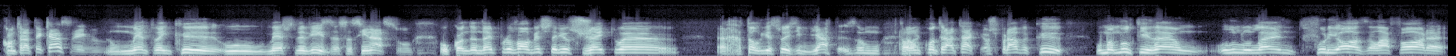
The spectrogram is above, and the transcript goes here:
contra-atacassem. No momento em que o mestre Davis assassinasse o, o Condandeiro, provavelmente estaria sujeito a, a retaliações imediatas, a um, claro. um contra-ataque. Eu esperava que uma multidão ululante, furiosa lá fora,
